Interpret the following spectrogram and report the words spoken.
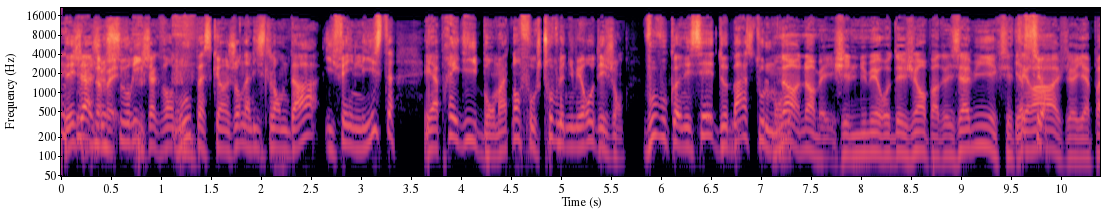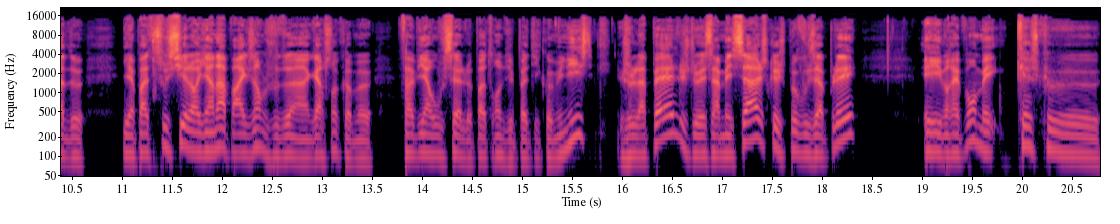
Déjà, je souris, Jacques Vendroux, parce qu'un journaliste lambda, il fait une liste et après il dit bon, maintenant, il faut que je trouve le numéro des gens. Vous, vous connaissez de base tout le monde. Non, non, mais j'ai le numéro des gens par des amis, etc. Il n'y a pas de, il a pas de souci. Alors, il y en a, par exemple, je vous donne un garçon comme euh, Fabien Roussel, le patron du Parti communiste. Je l'appelle, je lui laisse un message que je peux vous appeler. Et il me répond, mais qu'est-ce que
